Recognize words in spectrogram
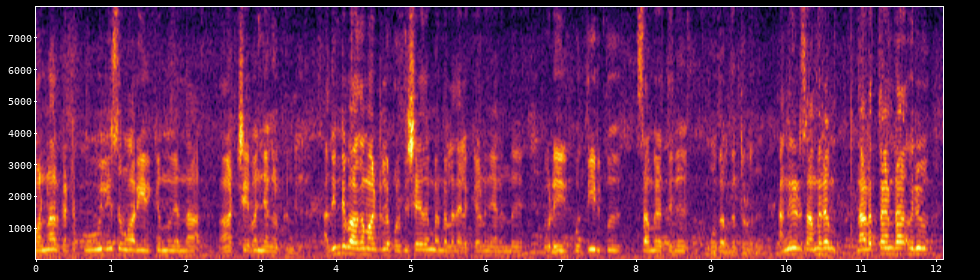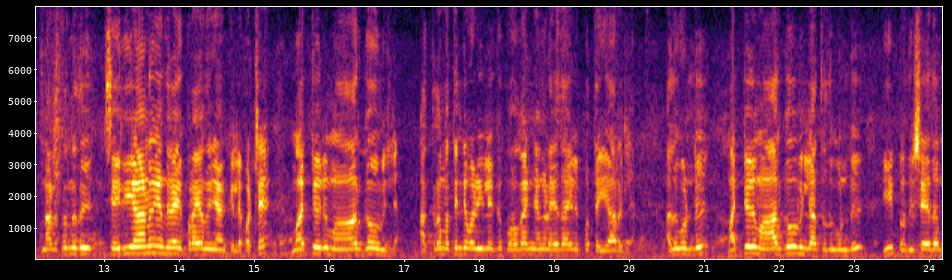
മണ്ണാർക്കട്ട പോലീസ് മാറിയിരിക്കുന്നു എന്ന ആക്ഷേപം ഞങ്ങൾക്കുണ്ട്. അതിന്റെ ഭാഗമായിട്ടുള്ള പ്രതിഷേധം എന്നുള്ള നിലയ്ക്കാണ് ഞാൻ ഇന്ന് ഇവിടെ ഈ കുത്തിയിരിപ്പ് സമരത്തിന് മുതിർന്നിട്ടുള്ളത്. അങ്ങനെ ഒരു സമരം നടത്തേണ്ട ഒരു നടത്തുന്നത് ശരിയാണ് എന്നൊരു അഭിപ്രായമൊന്നും ഞങ്ങൾക്കില്ല. പക്ഷേ മറ്റൊരു മാർഗവുമില്ല. അക്രമത്തിന്റെ വഴിയിലേക്ക് പോകാൻ ഞങ്ങൾ ഏതായാലും ഇപ്പോൾ തയ്യാറില്ല. അതുകൊണ്ട് മറ്റൊരു മാർഗവുമില്ലാത്തത് കൊണ്ട് ഈ പ്രതിഷേധം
